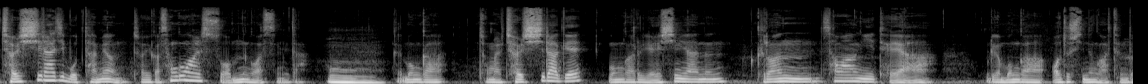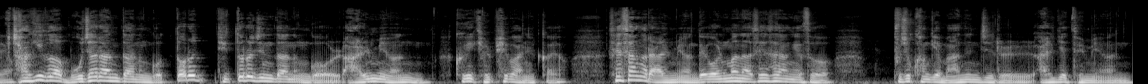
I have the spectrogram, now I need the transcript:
절실하지 못하면 저희가 성공할 수 없는 것 같습니다. 음. 뭔가 정말 절실하게 뭔가를 열심히 하는 그런 상황이 돼야 우리가 뭔가 얻을 수 있는 것 같은데요. 자기가 모자란다는 것, 떨어, 뒤떨어진다는 걸 알면 그게 결핍 아닐까요? 세상을 알면 내가 얼마나 세상에서 부족한 게 많은지를 알게 되면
